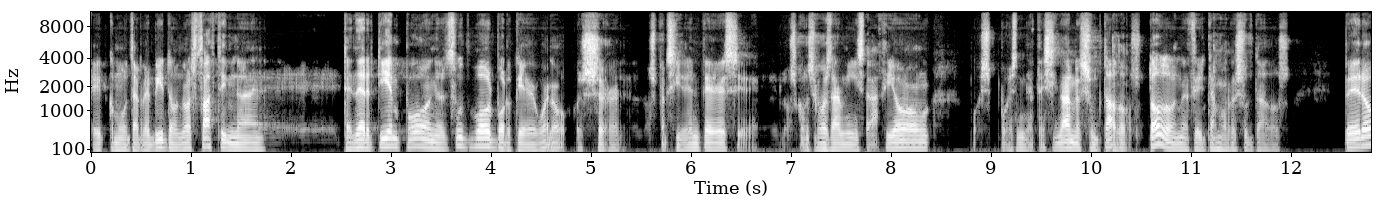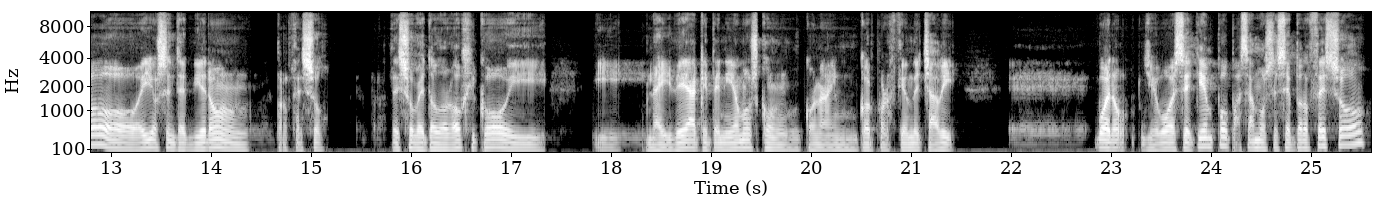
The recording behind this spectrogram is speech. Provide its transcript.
Eh, como te repito, no es fácil eh, tener tiempo en el fútbol porque, bueno, pues los presidentes, los consejos de administración, pues, pues necesitan resultados. Todos necesitamos resultados. Pero ellos entendieron el proceso, el proceso metodológico y, y la idea que teníamos con, la incorporación de Xavi. Eh, bueno, llevó ese tiempo, pasamos ese proceso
